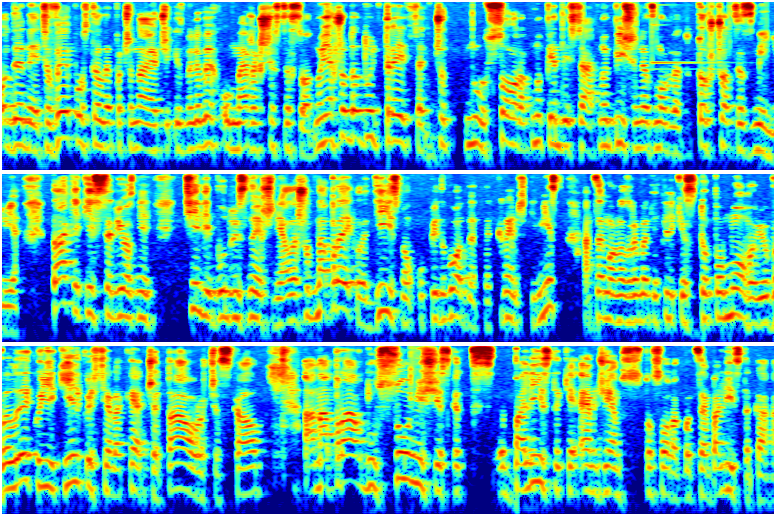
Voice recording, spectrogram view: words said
одиниць. Випустили починаючи із нульових у межах 600. Ну якщо дадуть 30, чо- ну 40, ну 50, ну більше не змогли, то що це змінює? Так, якісь серйозні цілі будуть знищені, але щоб, наприклад, дійсно упідводнити Кримський міст, а це можна зробити тільки з допомогою великої кількості ракет, чи Тауру, чи Скал, а направду суміші з з балістики МГМ 140, бо це балістика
